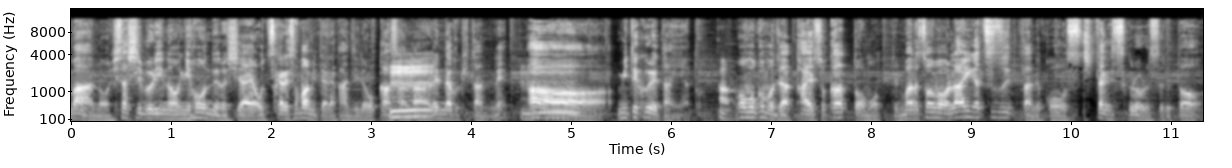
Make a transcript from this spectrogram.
まああの久しぶりの日本での試合お疲れ様みたいな感じでお母さんが連絡来たんでね。うん。ああ見てくれたんやと。僕もじゃあ返そうかと思ってまだそのまま LINE が続いてたんでこう下にスクロールすると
